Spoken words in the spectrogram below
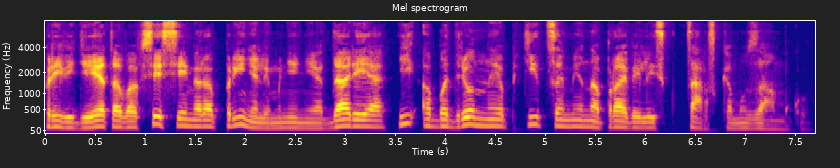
При виде этого все семеро приняли мнение Дария и, ободренные птицами, направились к царскому замку.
